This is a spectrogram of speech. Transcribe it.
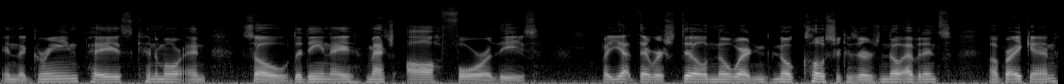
in the Green, Pace, Kinamore, and so the DNA matched all four of these. But yet they were still nowhere no closer because there's no evidence of break-in.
